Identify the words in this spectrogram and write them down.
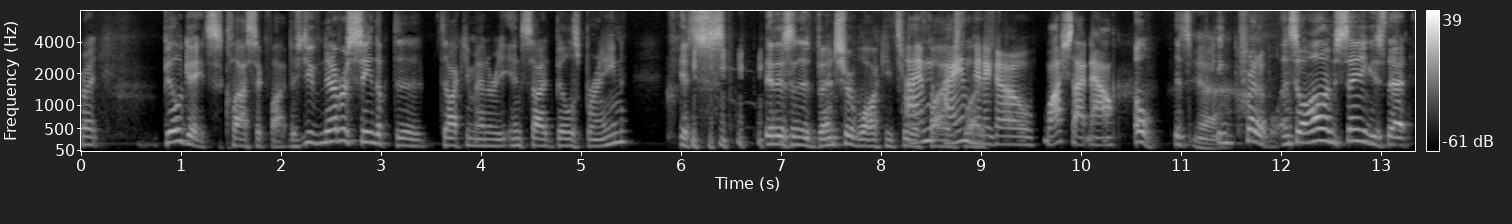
Right. Bill Gates, classic five. If you've never seen the, the documentary Inside Bill's Brain, it's it is an adventure walking through I'm a five's I'm gonna go watch that now. Oh, it's Yeah. incredible. And so all I'm saying is that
